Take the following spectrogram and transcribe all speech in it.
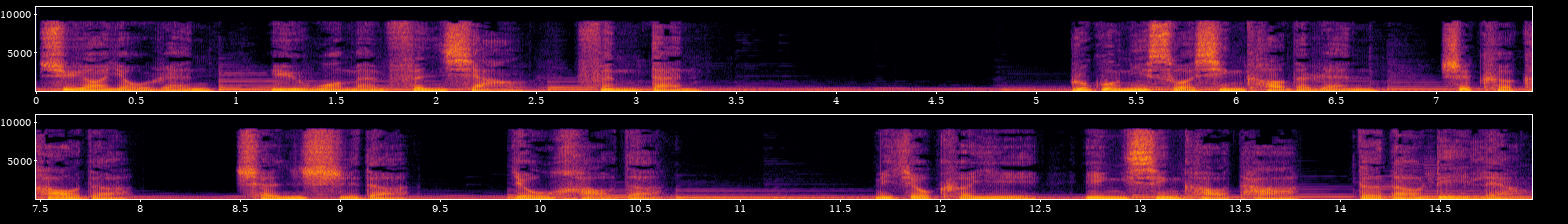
需要有人与我们分享、分担。如果你所信靠的人是可靠的、诚实的、友好的，你就可以因信靠他得到力量。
